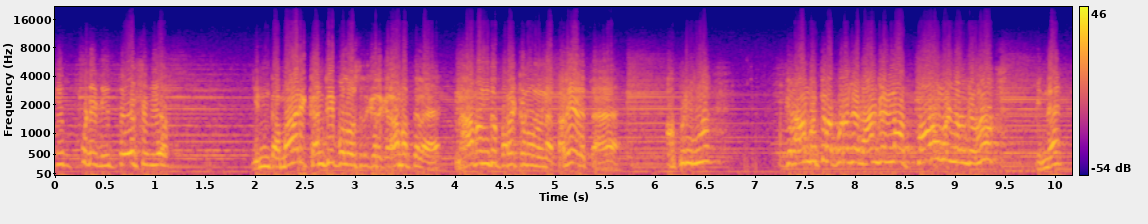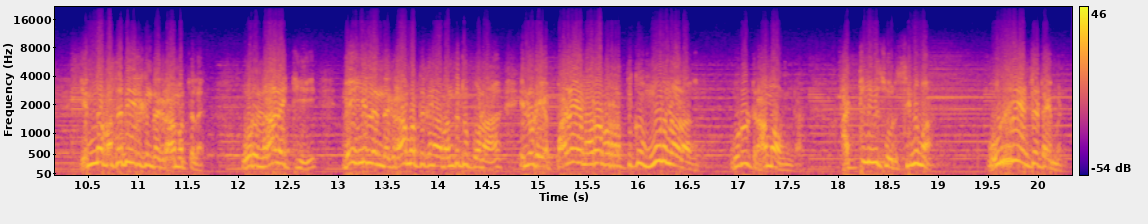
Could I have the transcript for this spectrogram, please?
இப்படி நீ பேசுவியா? இந்த மாதிரி கண்ட்ரி போலோஸ் இருக்கிற கிராமத்துல நான் வந்து பறக்கணும்னு தலையெடுத்த அப்படின்னா கிராமத்துல பிறந்த நாங்கெல்லாம் பாவம் பண்ணவங்களா? என்ன? என்ன வசதி இருக்கு இந்த கிராமத்துல? ஒரு நாளைக்கு வெயில் இந்த கிராமத்துக்கு நான் வந்துட்டு போனா என்னுடைய பழைய நிறம் வர்றதுக்கு மூணு நாள் ஆகுது. ஒரு டிராமா உண்டா? அட்லீஸ்ட் ஒரு சினிமா ஒரு என்டர்டைன்மெண்ட்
